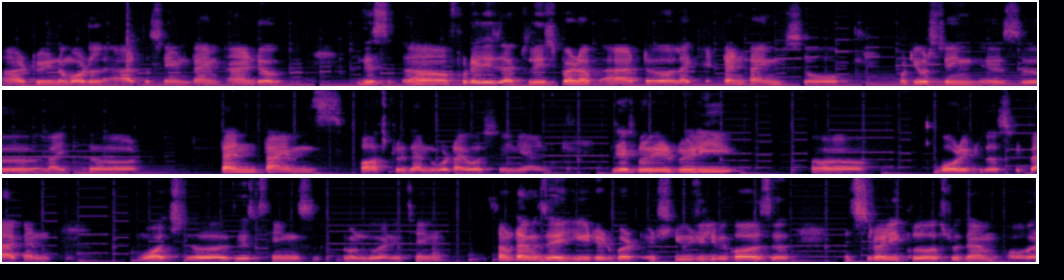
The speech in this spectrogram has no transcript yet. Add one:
uh, training the model at the same time. And uh, this uh, footage is actually sped up at uh, like 10 times. So what you're seeing is uh, like uh, 10 times faster than what i was seeing. And it's actually really boring to just sit back and watch these things. Don't do anything. Sometimes they eat it but it's usually because it's really close to them or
